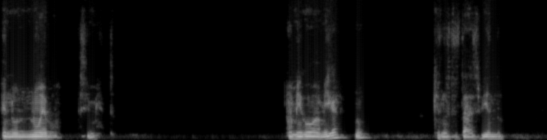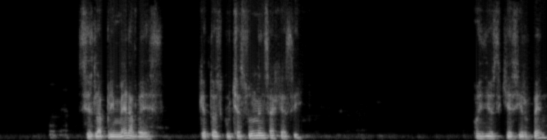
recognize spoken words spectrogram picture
en un nuevo nacimiento. Amigo o amiga, ¿no? Que nos estás viendo. Si es la primera vez que tú escuchas un mensaje así, hoy Dios quiere decir, ven,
